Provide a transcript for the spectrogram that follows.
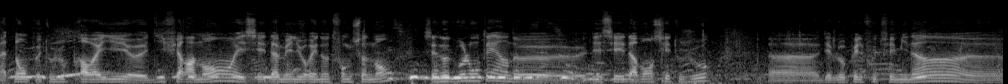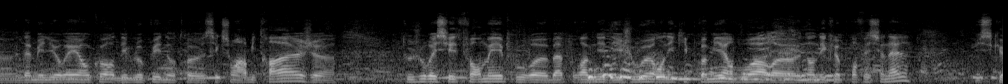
Maintenant, on peut toujours travailler euh, différemment, essayer d'améliorer notre fonctionnement. C'est notre volonté hein, d'essayer d'avancer toujours, euh, développer le foot féminin, euh, d'améliorer encore, développer notre section arbitrage. toujours essayer de former pour, bah, pour amener des joueurs en équipe première, voire dans des clubs professionnels puisque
